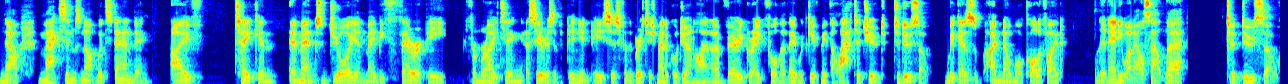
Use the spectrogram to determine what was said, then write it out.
Now, maxims notwithstanding, I've taken immense joy and maybe therapy from writing a series of opinion pieces for the British Medical Journal. And I'm very grateful that they would give me the latitude to do so because I'm no more qualified than anyone else out there to do so.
